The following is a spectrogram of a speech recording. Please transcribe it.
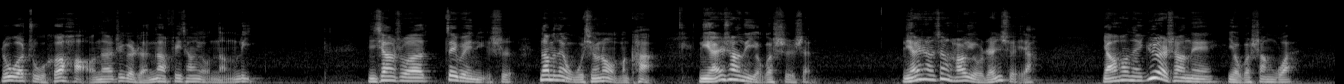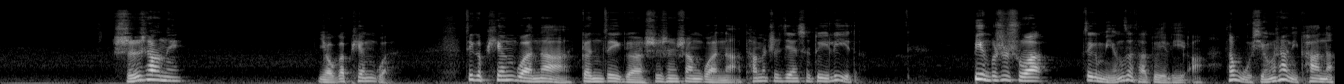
如果组合好呢，这个人呢非常有能力。你像说这位女士，那么呢，五行呢我们看年上呢有个食神。年上正好有壬水呀，然后呢，月上呢有个伤官，时上呢有个偏官，这个偏官呢跟这个食神伤官呢，他们之间是对立的，并不是说这个名字它对立啊，它五行上你看呢，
